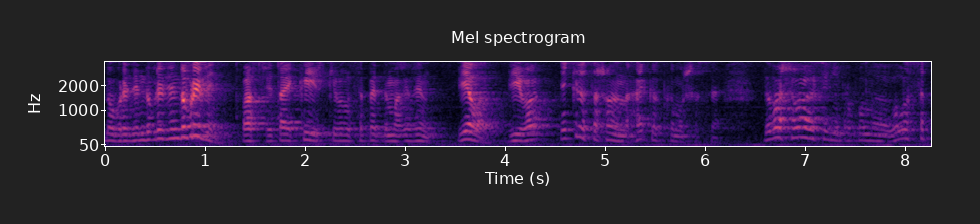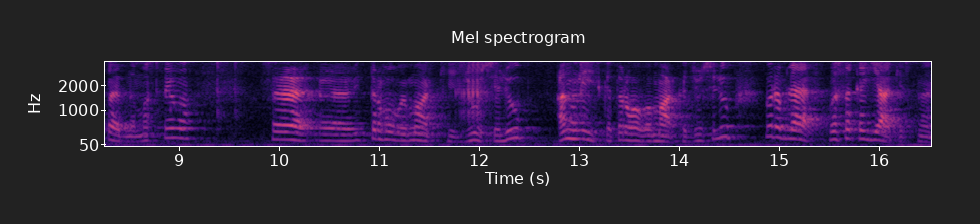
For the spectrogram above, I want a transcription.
Добрий день, добрий день, добрий день! Вас вітає київський велосипедний магазин Віла Віва, який розташований на Харківському шосе. До вашої уваги сьогодні пропоную велосипедне мастило. Це е, від торгової марки Juicy Loop. Англійська торгова марка Juicy Loop виробляє високоякісне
